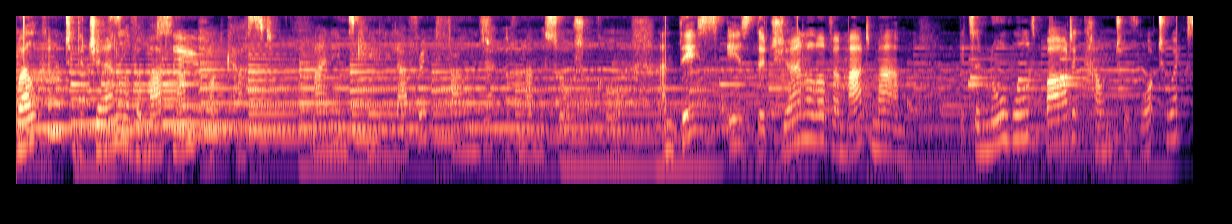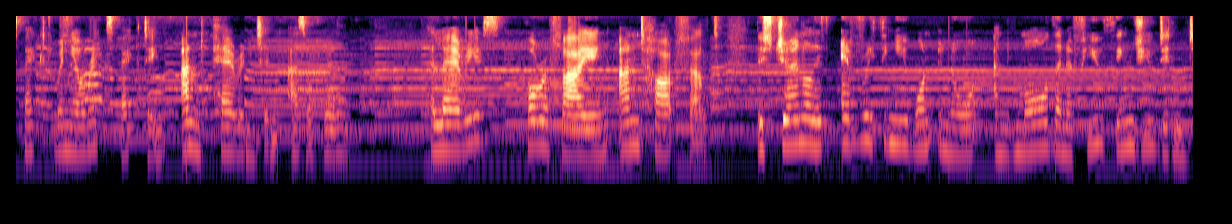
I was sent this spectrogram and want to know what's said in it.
Welcome to the Journal of a Mad Mam podcast. My name's Kayleigh Laverick, founder of Mamma Social Co. And this is the Journal of a Mad Mam. It's a no holds barred account of what to expect when you're expecting and parenting as a whole. Hilarious, horrifying, and heartfelt, this journal is everything you want to know and more than a few things you didn't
